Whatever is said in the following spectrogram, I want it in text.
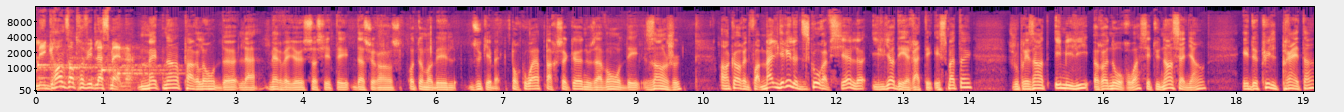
Les grandes entrevues de la semaine. Maintenant, parlons de la merveilleuse Société d'assurance automobile du Québec. Pourquoi? Parce que nous avons des enjeux. Encore une fois, malgré le discours officiel, là, il y a des ratés. Et ce matin, je vous présente Émilie Renaud-Roy. C'est une enseignante et depuis le printemps,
